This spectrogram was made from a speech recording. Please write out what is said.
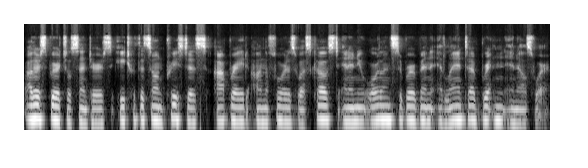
Other spiritual centers, each with its own priestess, operate on the Florida's west coast and in New Orleans, suburban Atlanta, Britain, and elsewhere.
